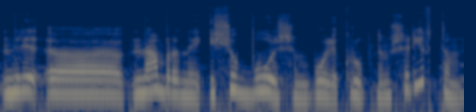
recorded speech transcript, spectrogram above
э, набраны еще большим, более крупным шрифтом,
